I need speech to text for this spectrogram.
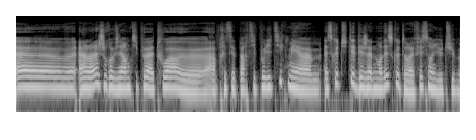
Euh, alors là, je reviens un petit peu à toi euh, après cette partie politique, mais euh, est-ce que tu t'es déjà demandé ce que tu aurais fait sans YouTube?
